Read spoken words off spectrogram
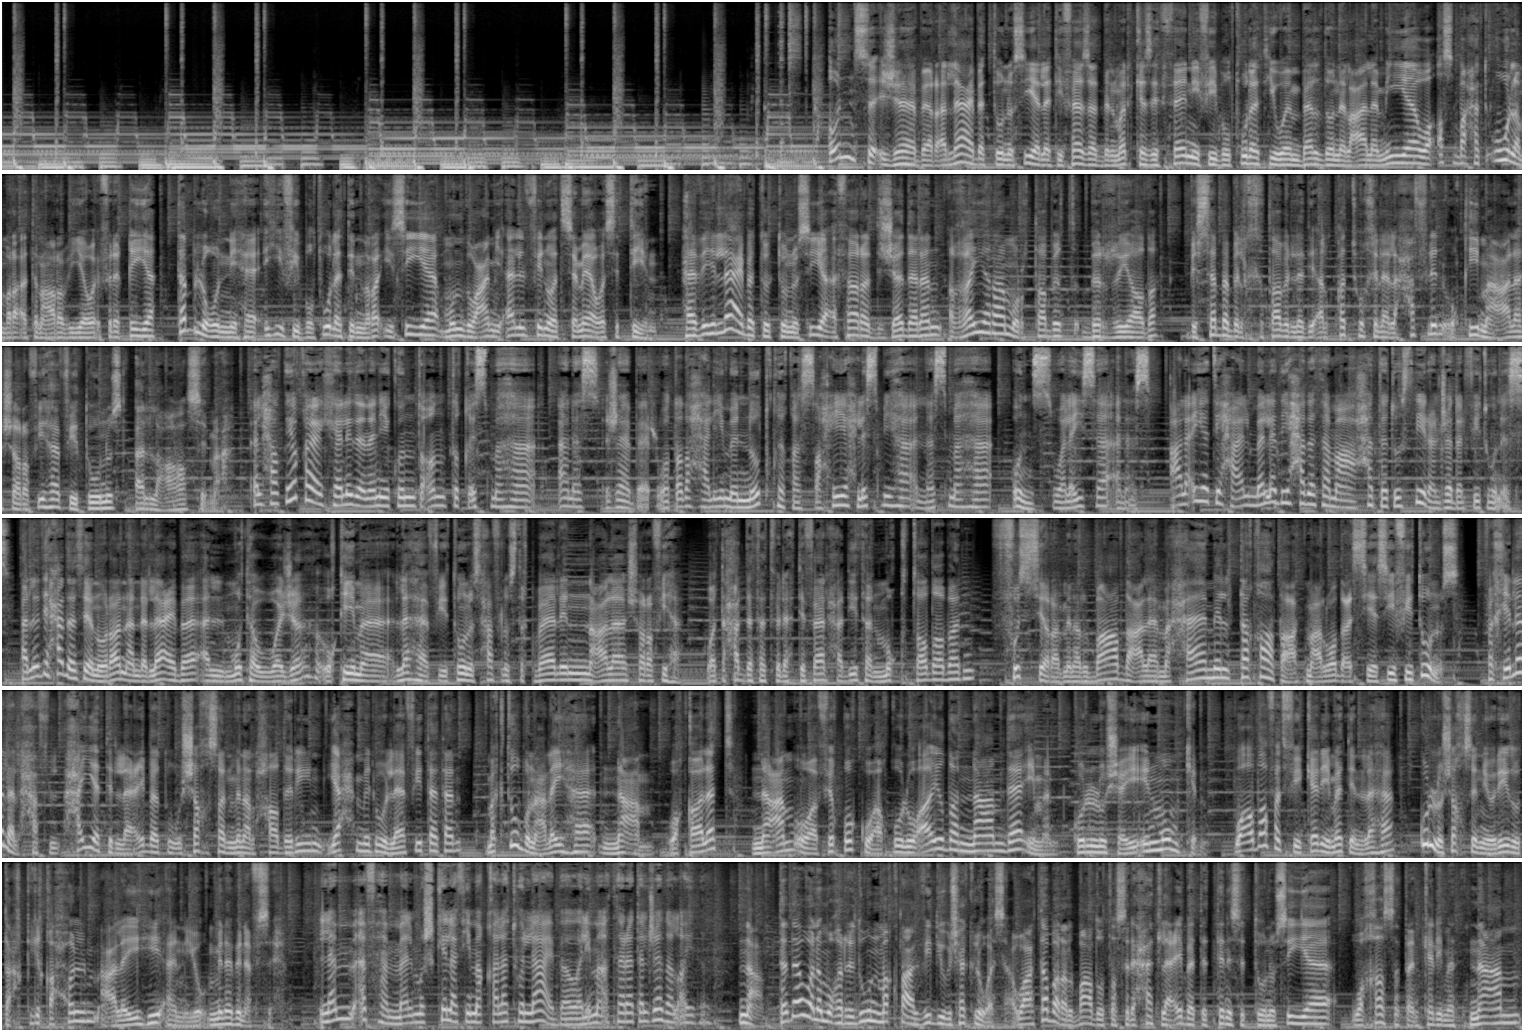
أنس جابر اللاعبة التونسية التي فازت بالمركز الثاني في بطولة ويمبلدون العالمية وأصبحت أولى امرأة عربية وإفريقية تبلغ النهائي في بطولة رئيسية منذ عام 1960 هذه اللاعبة التونسية أثارت جدلا غير مرتبط بالرياضة بسبب الخطاب الذي ألقته خلال حفل أقيم على شرفها في تونس العاصمة. الحقيقة يا خالد أنني كنت أنطق اسمها أنس جابر واتضح لي من نطقك الصحيح لاسمها أن اسمها أنس وليس أنس على أي حال ما الذي حدث معها حتى تثير الجدل في تونس؟ الذي حدث يا نوران أن اللاعبة المتوجة أقيم لها في تونس حفل استقبال على شرفها وتحدثت في الاحتفال حديثا مقتضبا فسر من البعض على محامل تقاطعت مع الوضع السياسي في تونس فخلال الحفل حيت اللاعبة شخصا من الحاضرين يحمل لافتة مكتوب عليها نعم وقالت نعم أوافقك وأقول أيضا نعم دائما كل شيء ممكن. وأضافت في كلمة لها كل شخص يريد تحقيق حلم عليه أن يؤمن بنفسه. لم أفهم ما المشكلة فيما قالته اللاعبة ولما أثارت الجدل أيضا. نعم تداول مغردون مقطع الفيديو بشكل واسع واعتبر البعض تصريحات لاعبة التنس التونسية وخاصة كلمة نعم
